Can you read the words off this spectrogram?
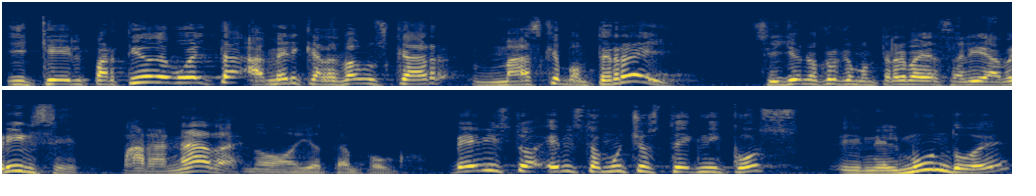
Y que el partido de vuelta, América las va a buscar más que Monterrey. Sí, yo no creo que Monterrey vaya a salir a abrirse. Para nada. No, yo tampoco. He visto, he visto a muchos técnicos en el mundo, ¿eh?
